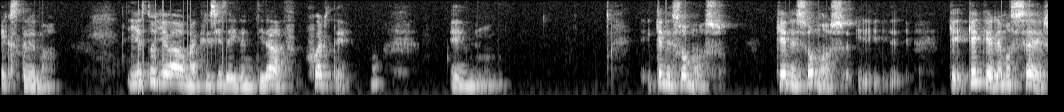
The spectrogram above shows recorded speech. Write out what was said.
extrema. Y esto lleva a una crisis de identidad fuerte. Em, quiénes somos, quiénes somos, qué, queremos ser.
